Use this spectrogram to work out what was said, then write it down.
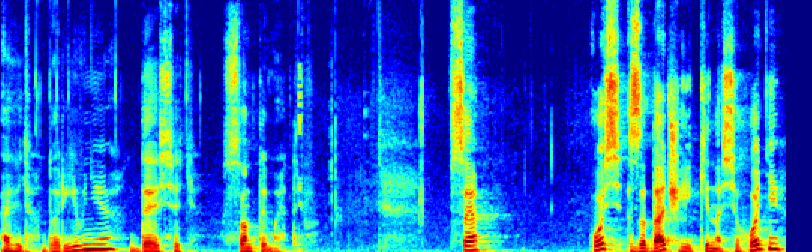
L дорівнює 10 сантиметрів. Все. Ось задачі, які на сьогодні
